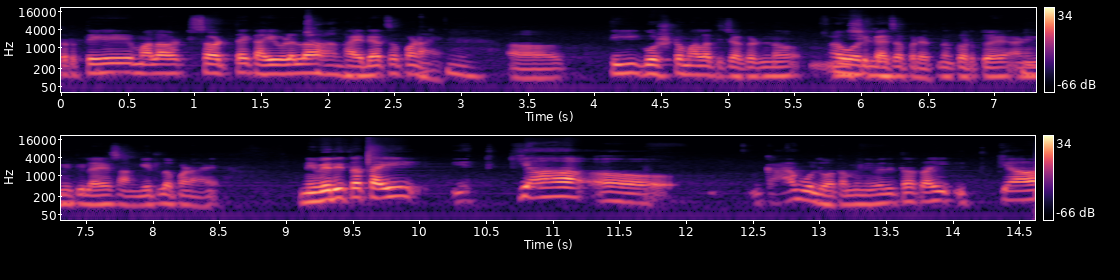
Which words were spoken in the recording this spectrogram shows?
तर ते मला असं वाटतंय काही वेळेला. फायद्याचं पण आहे ती गोष्ट मला तिच्याकडनं. शिकायचा प्रयत्न करतोय आणि मी. तिला हे सांगितलं पण आहे निवेदिता ताई इतक्या काय बोलू आता मी निवेदिता ताई इतक्या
